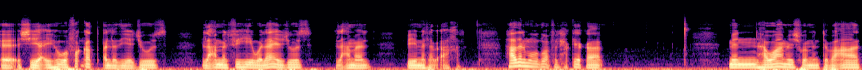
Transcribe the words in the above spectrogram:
آه، الشيعي هو فقط الذي يجوز العمل فيه ولا يجوز العمل بمذهب آخر. هذا الموضوع في الحقيقة من هوامش ومن تبعات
